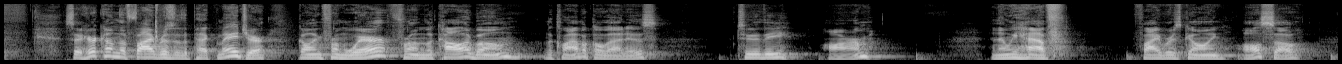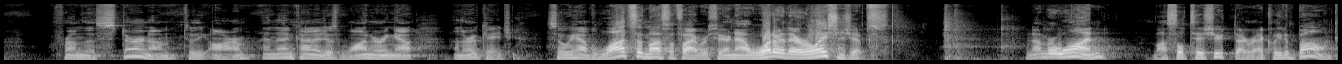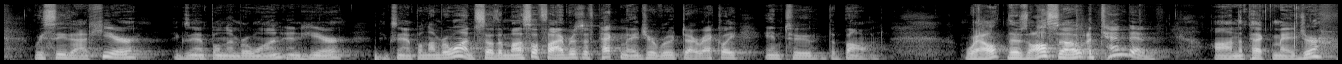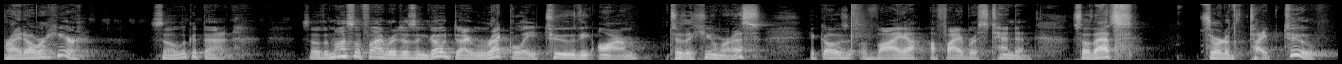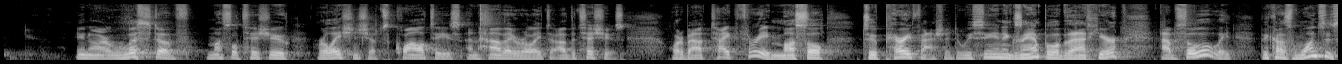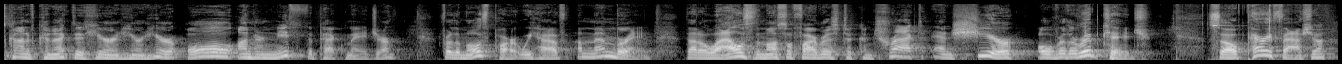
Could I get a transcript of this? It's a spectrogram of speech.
So here come the fibers of the pec major going from where? From the collarbone, the clavicle that is, to the arm and then we have fibers going also from the sternum to the arm and then kind of just wandering out on the rib cage. So we have lots of muscle fibers here. Now, what are their relationships? Number one, muscle tissue directly to bone. We see that here, example number one, and here, example number one. So the muscle fibers of pec major root directly into the bone. Well, there's also a tendon on the pec major right over here. So look at that. So the muscle fiber doesn't go directly to the arm, to the humerus. It goes via a fibrous tendon. So that's sort of type 2 in our list of muscle tissue relationships, qualities, and how they relate to other tissues. What about type 3, muscle to perifascia. Do we see an example of that here? Absolutely, because once it's kind of connected here and here and here, all underneath the pec major, for the most part, we have a membrane that allows the muscle fibers to contract and shear over the rib cage. So perifascia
